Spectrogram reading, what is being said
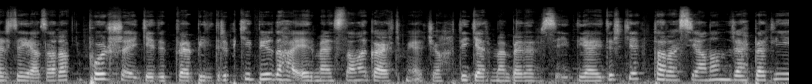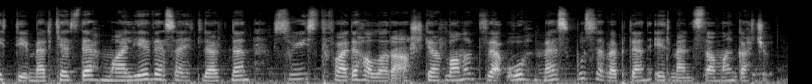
ərizə yazaraq Polşaya gedib və bildirib ki, bir daha Ermənistana qayıtmayacaq. Digər mənbələr isə iddia edir ki, Torosyanın rəhbərlik etdiyi mərkəzdə maliyyə vəsaitlərindən sui-istifadə halları aşkarlanıb və o məhz bu səbəbdən Ermənistandan qaçıb.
